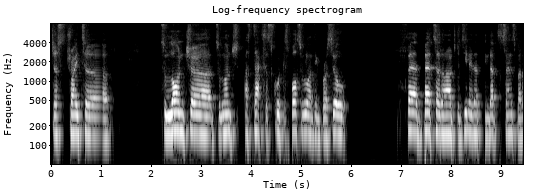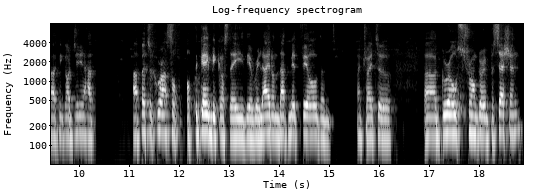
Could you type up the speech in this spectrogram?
just tried to to launch uh, to launch attacks as quick as possible. I think Brazil fared better than Argentina in that, in that sense, but I think Argentina had a better grasp of, of the game because they they relied on that midfield and and tried to uh, grow stronger in possession.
